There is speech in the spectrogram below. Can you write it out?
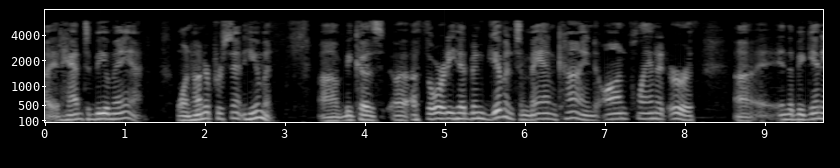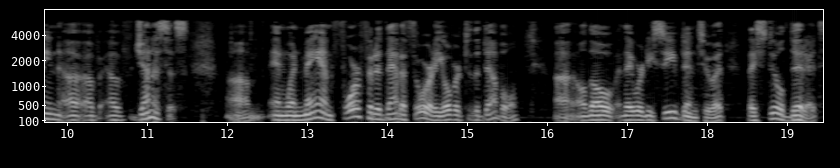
Uh, it had to be a man, 100% human. Uh, because uh, authority had been given to mankind on planet Earth uh, in the beginning of, of Genesis. Um, and when man forfeited that authority over to the devil, uh, although they were deceived into it, they still did it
